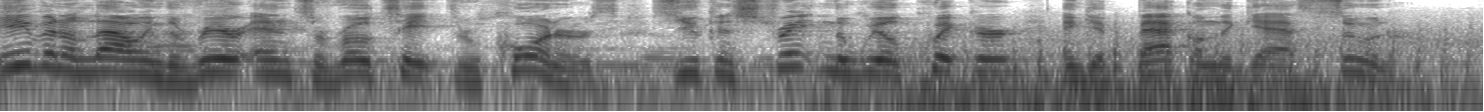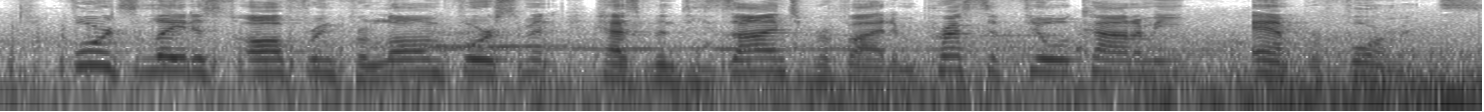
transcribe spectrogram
even allowing the rear end to rotate through corners so you can straighten the wheel quicker and get back on the gas sooner. Ford's latest offering for law enforcement has been designed to provide impressive fuel economy and performance.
